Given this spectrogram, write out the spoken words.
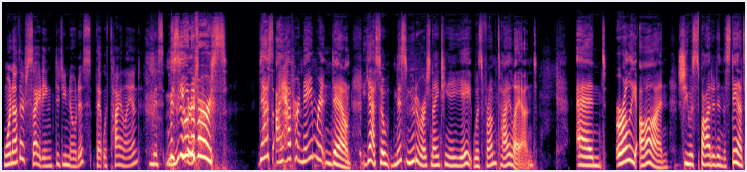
One other sighting, did you notice that with Thailand, Miss Miss Universe, Universe. Yes, I have her name written down. Yeah, so Miss Universe 1988 was from Thailand. And early on, she was spotted in the stands,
